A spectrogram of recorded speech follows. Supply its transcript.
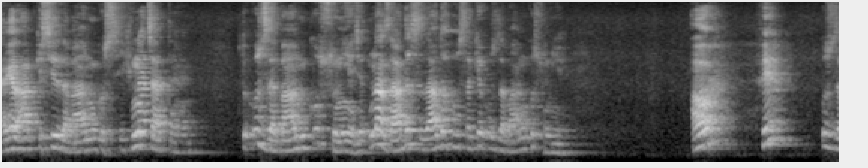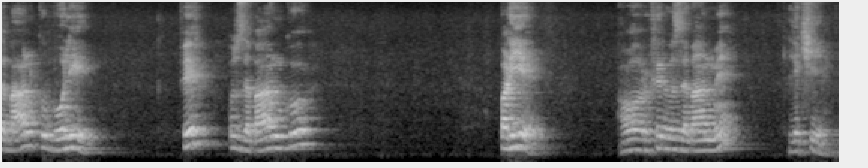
اگر آپ کسی زبان کو سیکھنا چاہتے ہیں تو اس زبان کو سنیے، جتنا زیادہ سے زیادہ ہو سکے اس زبان کو سنیے۔ اور پھر اس زبان کو بولیے۔ پھر اس زبان کو پڑھیے۔ اور پھر اس زبان میں لکھیے۔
